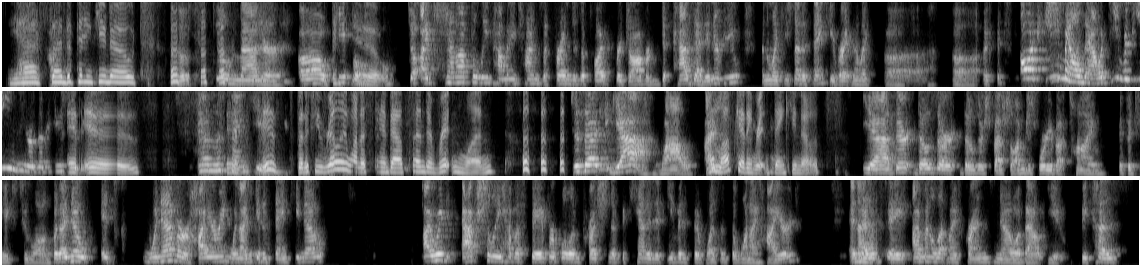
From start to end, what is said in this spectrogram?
Yes, send a thank you note. Those still matter. Oh, people, I cannot believe how many times a friend has applied for a job or d- had that interview, and I'm like, "You sent a thank you, right?" And they're like, "Uh, uh." It's on email now. It's even easier than it used to It be. is. Send the It thank you. is, but if you really want to stand out, send a written one. Does that? Yeah. Wow. I love getting written thank you notes. Yeah, they're those are those are special. I'm just worried about time if it takes too long. But I know it. Whenever hiring, when I'd get a thank you note, I would actually have a favorable impression of the candidate, even if it wasn't the one I hired. And I would say, I'm going to let my friends know about you because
